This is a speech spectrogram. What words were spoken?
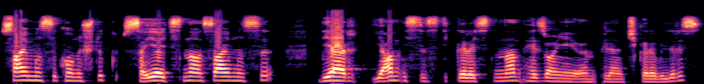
Simons'ı konuştuk. Sayı açısından Simons'ı diğer yan istatistikler açısından Hezonya'yı ön plana çıkarabiliriz.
